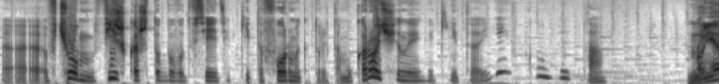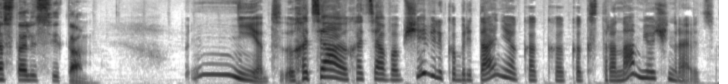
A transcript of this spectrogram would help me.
э, в чем фишка, чтобы вот все эти какие-то формы, которые там укорочены какие-то, и да. Но не остались и там. Нет, хотя, хотя вообще Великобритания как, как страна мне очень нравится.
